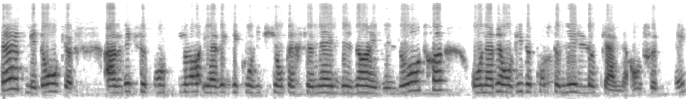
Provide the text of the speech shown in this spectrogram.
tête, mais donc avec ce continent et avec des convictions personnelles des uns et des autres, on avait envie de consommer local, entre guillemets.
